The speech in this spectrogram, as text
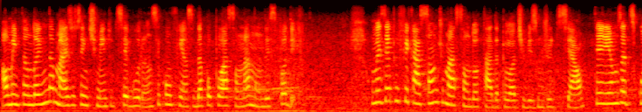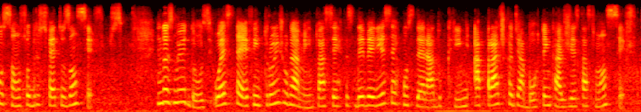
aumentando ainda mais o sentimento de segurança e confiança da população na mão desse poder. Uma exemplificação de uma ação dotada pelo ativismo judicial, teríamos a discussão sobre os fetos ancéfalos. Em 2012, o STF entrou em julgamento acerca se deveria ser considerado crime a prática de aborto em caso de gestação ancéfala.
